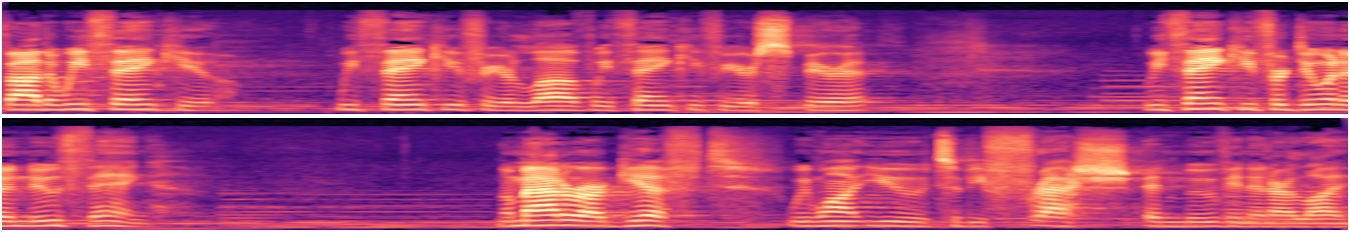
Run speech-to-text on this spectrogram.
Father, we thank you. We thank you for your love. We thank you for your spirit. We thank you for doing a new thing. No matter our gift, we want you to be fresh and moving in our life.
